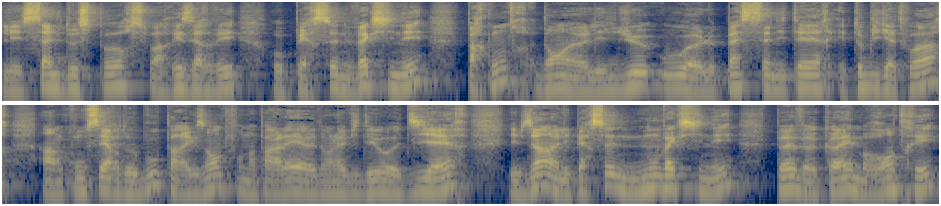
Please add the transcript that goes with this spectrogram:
les salles de sport soient réservées aux personnes vaccinées. Par contre, dans euh, les lieux où euh, le pass sanitaire est obligatoire, un concert debout par exemple, on en parlait dans la vidéo d'hier, eh bien les personnes non vaccinées peuvent quand même rentrer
